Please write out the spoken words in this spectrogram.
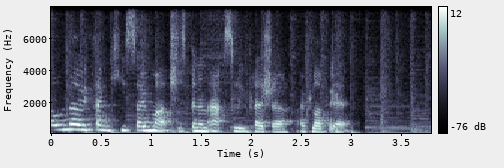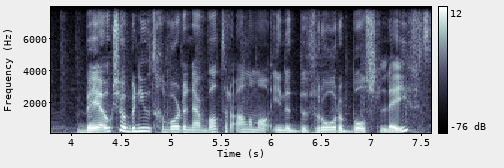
Oh no, thank you so much. It's been an absolute pleasure. I've loved it. Ben je ook zo benieuwd geworden naar wat er allemaal in het bevroren bos leeft?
